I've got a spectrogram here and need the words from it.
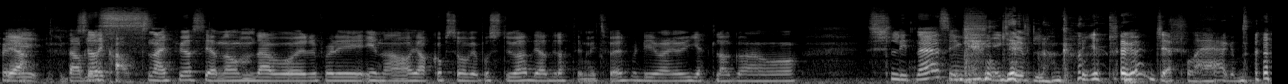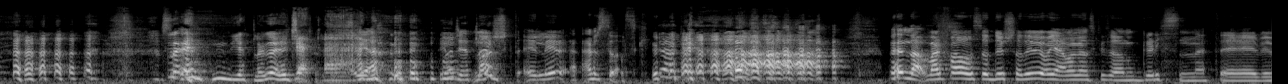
Fordi Ja. da Så det kaldt. sneik vi oss gjennom der hvor Fordi Ina og Jakob sov jo på stua. De hadde dratt hjem litt før, for de var jo jetlaga og slitne. Så Jetlaga. Jetlaga? Jetlagged. Så enten jetlaga eller jetlag. Ja. Jetlag. Norsk eller australsk. Men da, hvert fall så dusja du, og jeg var ganske sånn glissen etter vi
